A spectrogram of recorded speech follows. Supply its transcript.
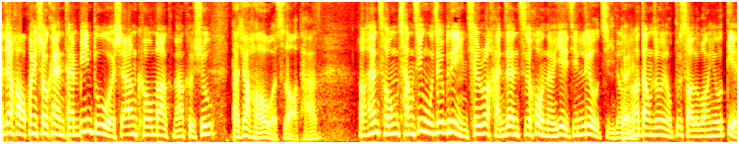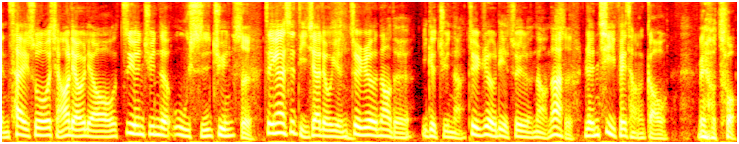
家好，欢迎收看《谈兵读》，我是 Uncle Mark 马可叔。大家好，我是老谭。老谭从《长津湖》这部电影切入韩战之后呢，也已经六集了。然后当中有不少的网友点菜说，想要聊一聊志愿军的五十军。是，这应该是底下留言最热闹的一个军啊，最热烈、最热闹，那人气非常的高。没有错，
